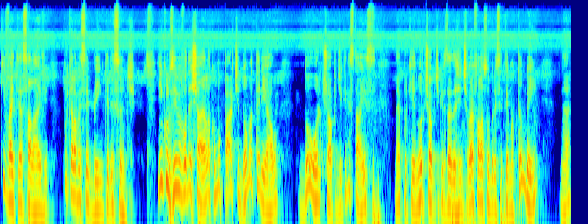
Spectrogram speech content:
que vai ter essa live, porque ela vai ser bem interessante. Inclusive, eu vou deixar ela como parte do material do workshop de cristais, né? Porque no workshop de cristais a gente vai falar sobre esse tema também, né?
